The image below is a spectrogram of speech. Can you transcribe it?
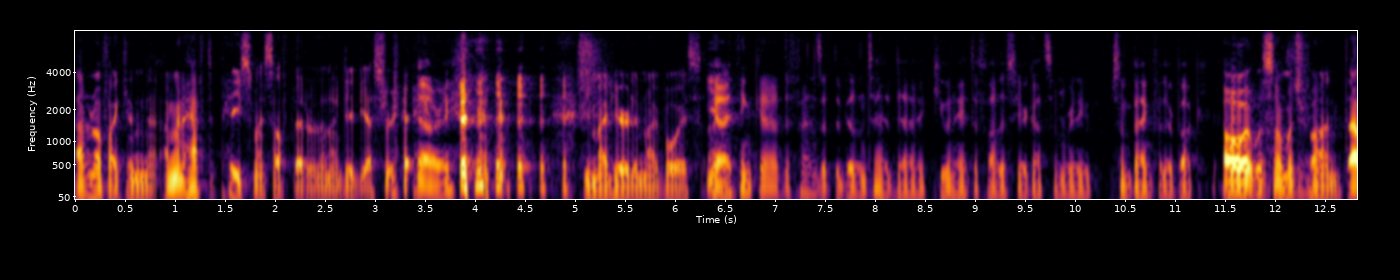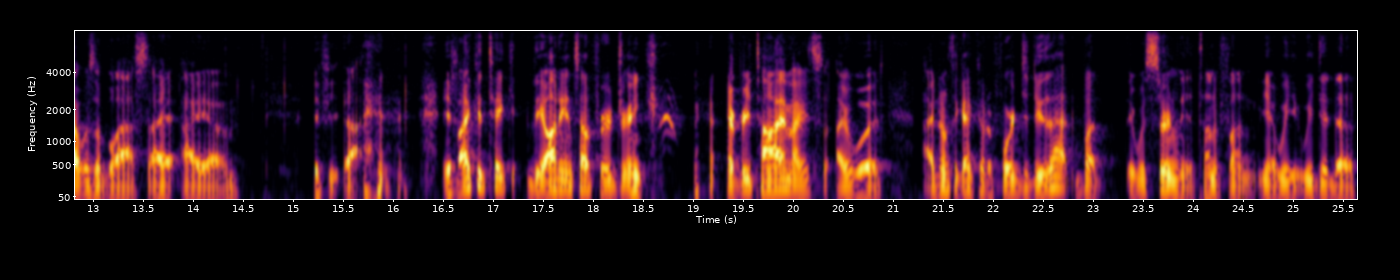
I don't know if I can, I'm going to have to pace myself better than I did yesterday. Yeah, right. you might hear it in my voice. Yeah, I, I think uh, the fans at the Bill and Ted uh, Q&A at the FA this year got some really, some bang for their buck. Oh, it was so much fun. That was a blast. I, I, um, if you, uh, if I could take the audience out for a drink every time, I, I would. I don't think I could afford to do that, but it was certainly a ton of fun. Yeah, we we did a,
